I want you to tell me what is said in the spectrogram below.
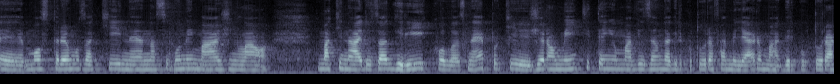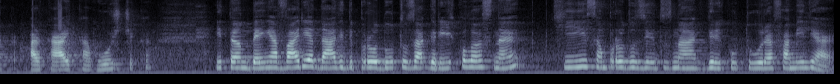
é, mostramos aqui, né, na segunda imagem lá, ó, maquinários agrícolas, né? Porque geralmente tem uma visão da agricultura familiar, uma agricultura arcaica, rústica, e também a variedade de produtos agrícolas, né? Que são produzidos na agricultura familiar.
